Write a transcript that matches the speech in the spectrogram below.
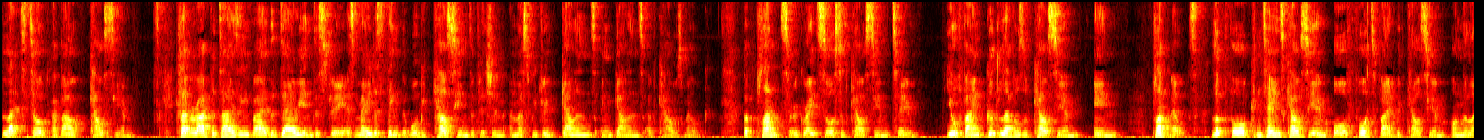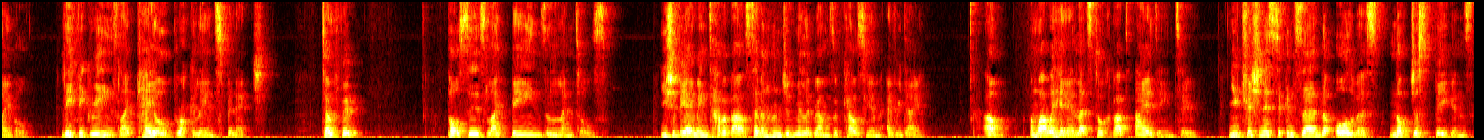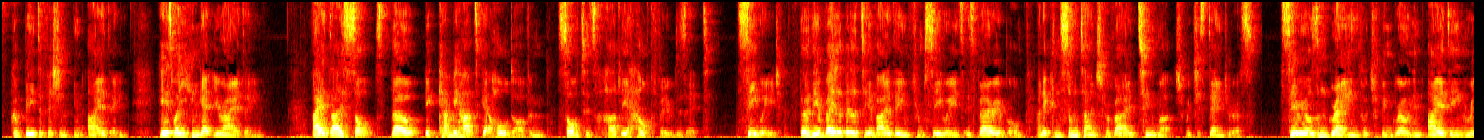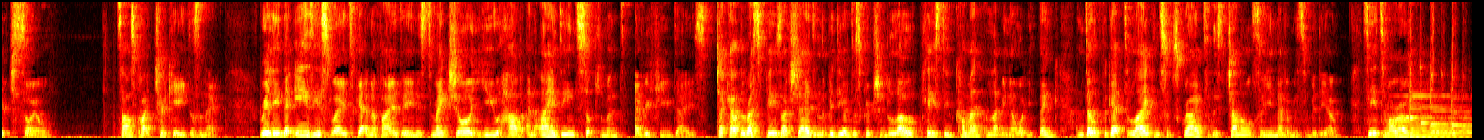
Let's talk about calcium. Clever advertising by the dairy industry has made us think that we'll be calcium deficient unless we drink gallons and gallons of cow's milk. But plants are a great source of calcium too. You'll find good levels of calcium in plant milks. Look for contains calcium or fortified with calcium on the label. Leafy greens like kale, broccoli, and spinach. Tofu, pulses like beans and lentils. You should be aiming to have about 700 milligrams of calcium every day. Oh, and while we're here, let's talk about iodine too. Nutritionists are concerned that all of us, not just vegans, could be deficient in iodine. Here's where you can get your iodine. Iodized salt, though it can be hard to get hold of, and salt is hardly a health food, is it? Seaweed. Though the availability of iodine from seaweeds is variable and it can sometimes provide too much, which is dangerous. Cereals and grains which have been grown in iodine rich soil. Sounds quite tricky, doesn't it? Really, the easiest way to get enough iodine is to make sure you have an iodine supplement every few days. Check out the recipes I've shared in the video description below. Please do comment and let me know what you think. And don't forget to like and subscribe to this channel so you never miss a video. See you tomorrow.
